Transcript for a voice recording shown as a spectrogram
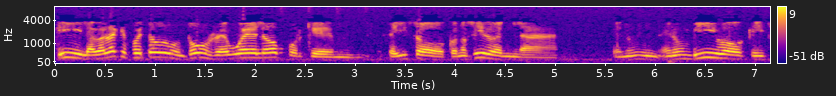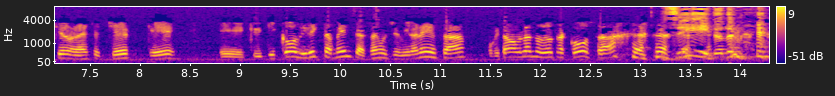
Sí, la verdad que fue todo un, todo un revuelo porque mm, se hizo conocido en la en un, en un vivo que hicieron a ese chef que eh, criticó directamente a sándwich de milanesa porque estaba hablando de otra cosa. Sí, totalmente.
